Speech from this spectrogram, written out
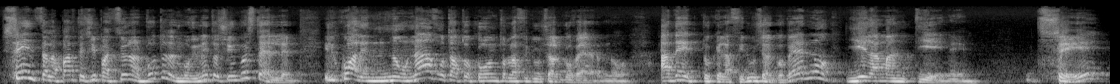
senza la partecipazione al voto del Movimento 5 Stelle, il quale non ha votato contro la fiducia al governo ha detto che la fiducia al governo gliela mantiene. Se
